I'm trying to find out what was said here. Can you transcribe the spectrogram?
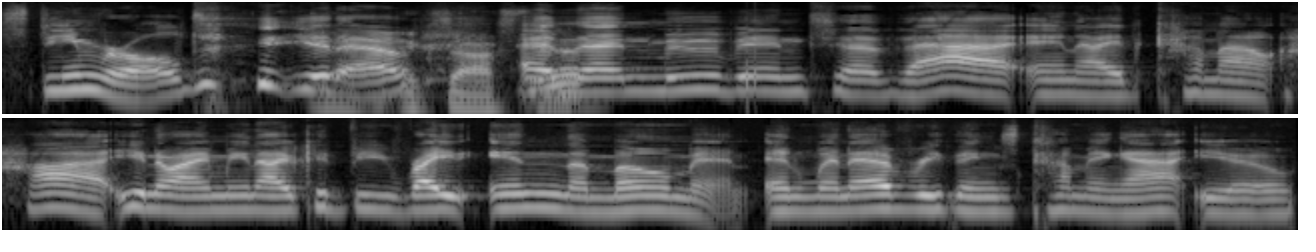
steamrolled, you yeah, know, exhausted. and then move into that and I'd come out hot. You know, I mean, I could be right in the moment. And when everything's coming at you,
